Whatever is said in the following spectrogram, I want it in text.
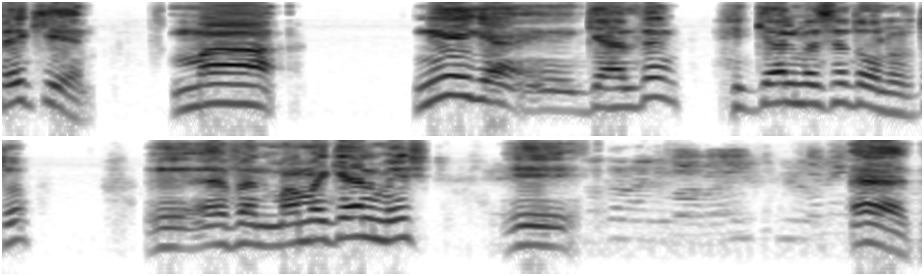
Peki ma niye gel- geldi? Gelmese de olurdu. E, efendim ama gelmiş. E, evet.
